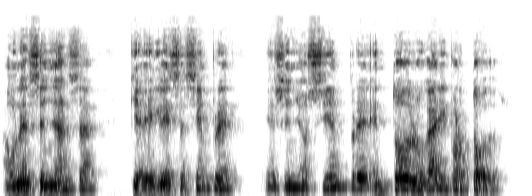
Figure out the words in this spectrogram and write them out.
a una enseñanza que la Iglesia siempre enseñó, siempre, en todo lugar y por todos.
